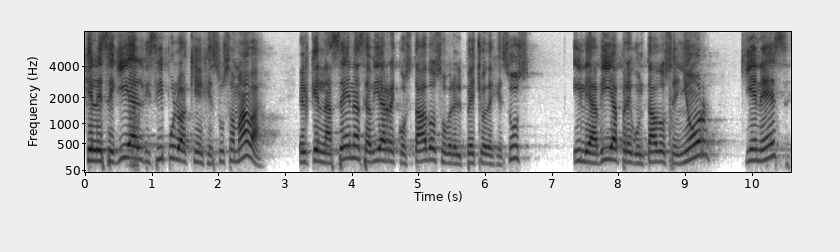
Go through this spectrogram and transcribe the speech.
que le seguía el discípulo a quien Jesús amaba, el que en la cena se había recostado sobre el pecho de Jesús y le había preguntado, Señor, quién es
